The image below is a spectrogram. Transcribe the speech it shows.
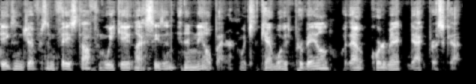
Diggs and Jefferson faced off in Week 8 last season in a nail biter, which the Cowboys prevailed without quarterback Dak Prescott.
